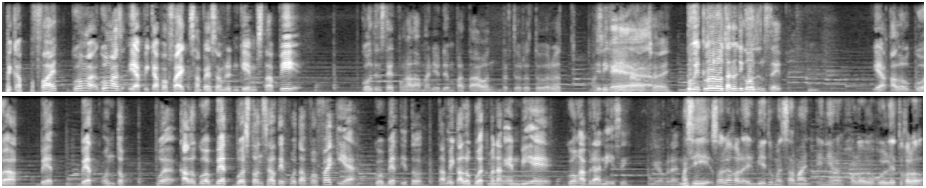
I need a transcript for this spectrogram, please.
pick up a fight? gue nggak gue nggak ya pick up a fight sampai 7 games tapi Golden State pengalamannya udah empat tahun berturut-turut Jadi kayak final, coy. duit lo lo taruh di Golden State. ya kalau gua bet bet untuk kalau gua bet Boston Celtics put up a fight ya gue bet itu tapi kalau buat menang NBA gue nggak berani sih nggak berani Masih soalnya kalau NBA tuh masih sama ini loh kalau gue lihat tuh kalau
